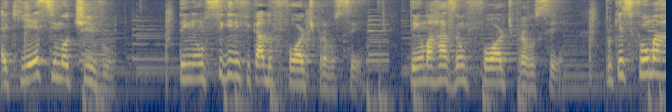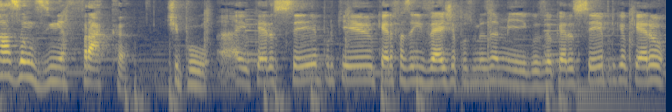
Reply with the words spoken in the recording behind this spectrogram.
é que esse motivo tenha um significado forte para você, tenha uma razão forte para você. Porque se for uma razãozinha fraca, tipo, ah, eu quero ser porque eu quero fazer inveja pros meus amigos, eu quero ser porque eu quero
